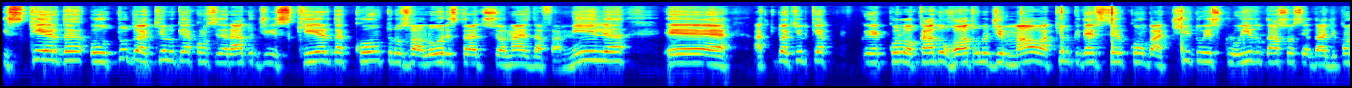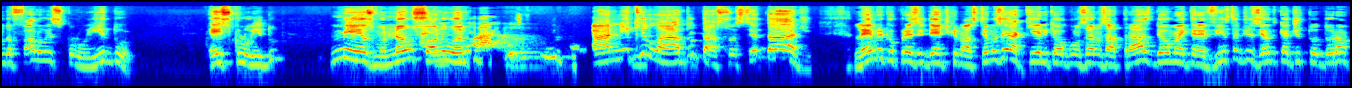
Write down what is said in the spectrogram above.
esquerda ou tudo aquilo que é considerado de esquerda contra os valores tradicionais da família, é, a tudo aquilo que é, é colocado o rótulo de mal, aquilo que deve ser combatido, excluído da sociedade. Quando eu falo excluído, é excluído mesmo, não só no âmbito aniquilado da sociedade. Lembre que o presidente que nós temos é aquele que, alguns anos atrás, deu uma entrevista dizendo que a ditadura,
